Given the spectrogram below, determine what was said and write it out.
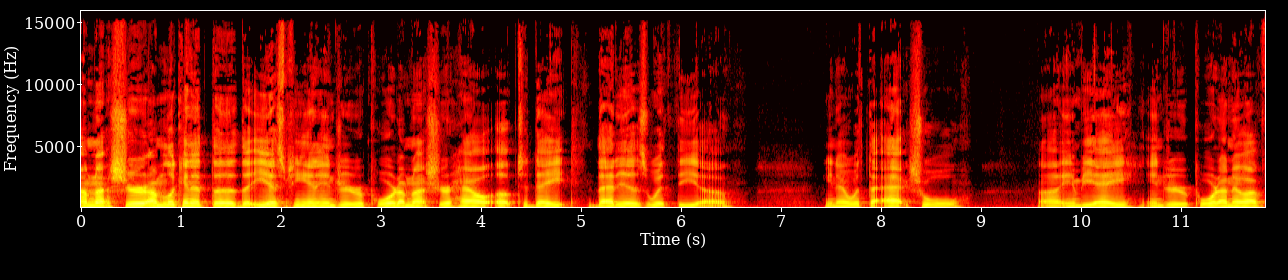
I'm not sure. I'm looking at the, the ESPN injury report. I'm not sure how up to date that is with the, uh, you know, with the actual uh, NBA injury report. I know I've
